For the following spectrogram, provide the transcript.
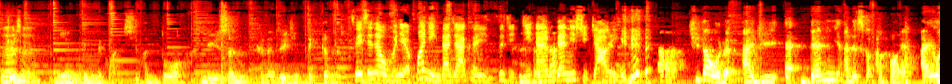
我觉得是年龄的关系，很多女生可能就已经得更了。所以现在我们也欢迎大家可以自己 DM Danny 许嘉玲啊，去到我的 IG at Danny underscore a boy。哎呦，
